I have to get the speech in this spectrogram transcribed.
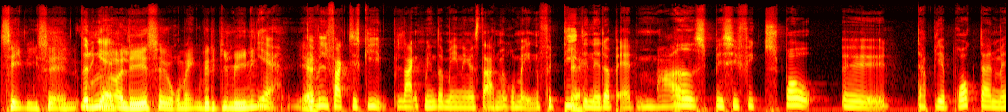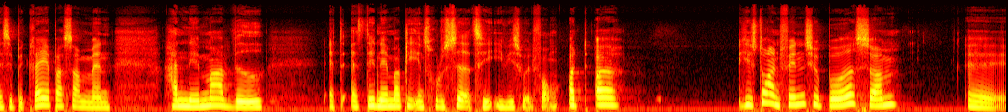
tv-serien uden ja. at læse romanen? Vil det give mening? Ja, ja, det vil faktisk give langt mindre mening at starte med romanen, fordi ja. det netop er et meget specifikt sprog. Øh, der bliver brugt, der er en masse begreber, som man har nemmere ved, at altså, det er nemmere at blive introduceret til i visuel form. Og, og historien findes jo både som øh,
